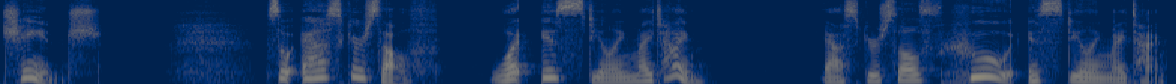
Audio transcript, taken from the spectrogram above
change. So ask yourself, what is stealing my time? Ask yourself, who is stealing my time?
